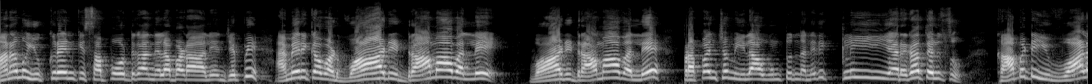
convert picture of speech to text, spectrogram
మనము యుక్రెయిన్కి సపోర్ట్గా నిలబడాలి అని చెప్పి అమెరికా వాడు వాడి డ్రామా వల్లే వాడి డ్రామా వల్లే ప్రపంచం ఇలా ఉంటుందనేది క్లియర్గా తెలుసు. కాబట్టి ఇవాళ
